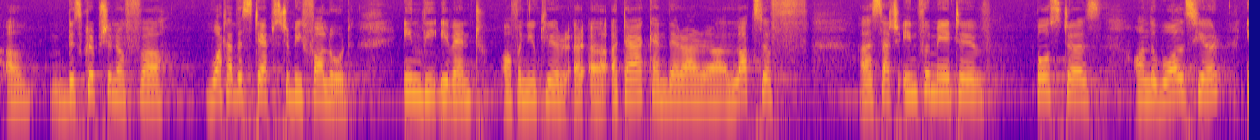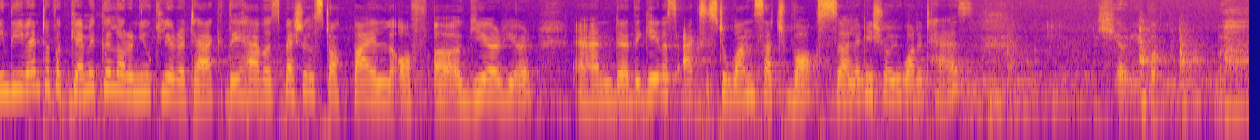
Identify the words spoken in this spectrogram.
uh, description of uh, what are the steps to be followed in the event of a nuclear uh, uh, attack. And there are lots of such informative posters on the walls here. In the event of a chemical or a nuclear attack, they have a special stockpile of uh, gear here, and uh, they gave us access to one such box. Uh, let me show you what it has. Here you go.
